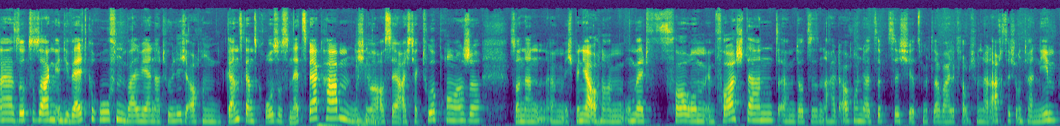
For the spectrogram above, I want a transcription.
äh, sozusagen in die Welt gerufen, weil wir natürlich auch ein ganz, ganz großes Netzwerk haben, nicht mhm. nur aus der Architekturbranche, sondern ähm, ich bin ja auch noch im Umweltforum im Vorstand. Ähm, dort sind halt auch 170, jetzt mittlerweile glaube ich 180 Unternehmen,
